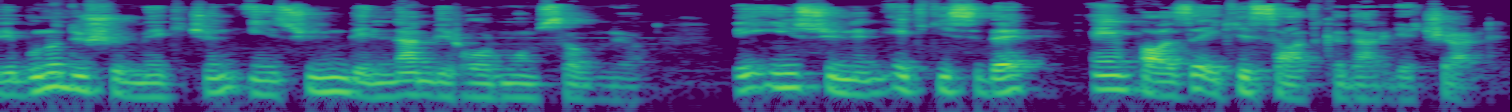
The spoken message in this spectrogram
ve bunu düşürmek için insülin denilen bir hormon salınıyor. Ve insülinin etkisi de en fazla 2 saat kadar geçerli.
